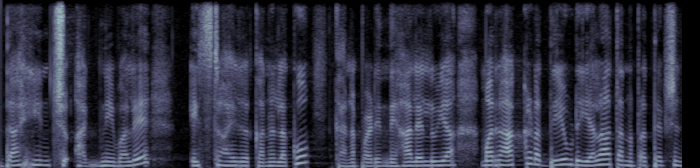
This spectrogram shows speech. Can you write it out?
దహించు అగ్ని వలె ఇస్రాయేల్ కనులకు కనపడింది. హాలెలుయ మరి అక్కడ దేవుడు ఎలా తను ప్రత్యక్షించ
